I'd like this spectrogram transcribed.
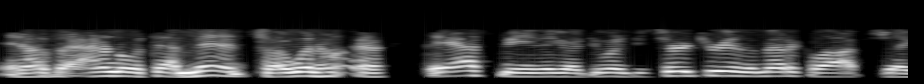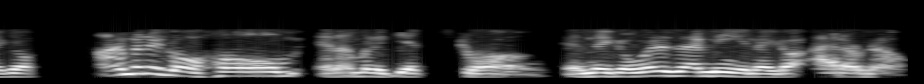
And I was like, I don't know what that meant. So I went, uh, they asked me, they go, do you want to do surgery or the medical option? I go, I'm going to go home and I'm going to get strong. And they go, what does that mean? I go, I don't know.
